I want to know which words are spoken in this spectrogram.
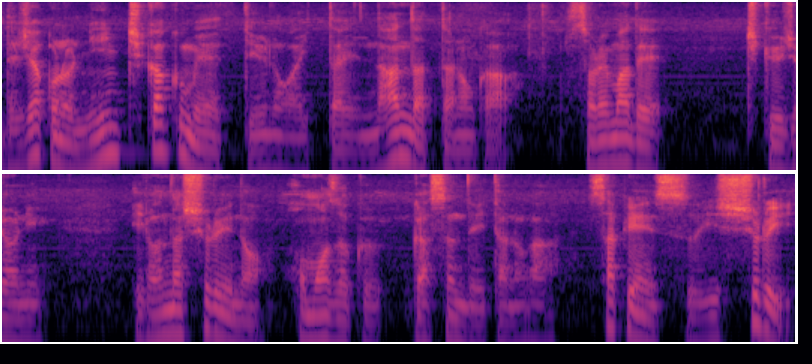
でじゃあこの認知革命っていうのが一体何だったのかそれまで地球上にいろんな種類のホモ族が住んでいたのがサピエンス1種類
